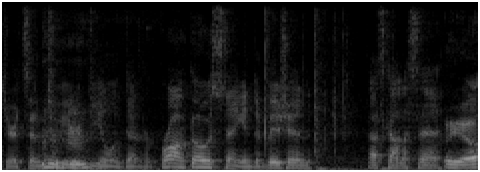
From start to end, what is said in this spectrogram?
Jarrett Stidham two year deal in Denver Broncos, staying in division. That's kind of sad. Yeah.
